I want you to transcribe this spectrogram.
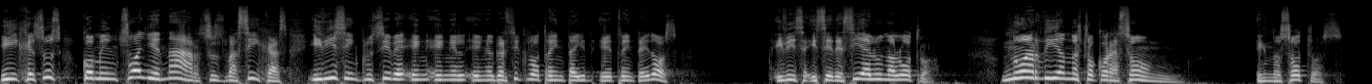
Y Jesús comenzó a llenar sus vasijas. Y dice inclusive en, el, en el, versículo 32, eh, y dice, y se decía el uno al otro, no ardía nuestro corazón en nosotros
